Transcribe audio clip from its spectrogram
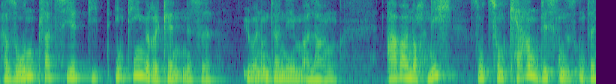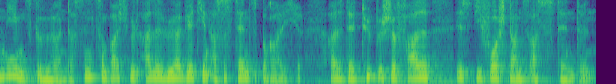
Personen platziert, die intimere Kenntnisse über ein Unternehmen erlangen, aber noch nicht so zum Kernwissen des Unternehmens gehören. Das sind zum Beispiel alle höherwertigen Assistenzbereiche. Also der typische Fall ist die Vorstandsassistentin,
